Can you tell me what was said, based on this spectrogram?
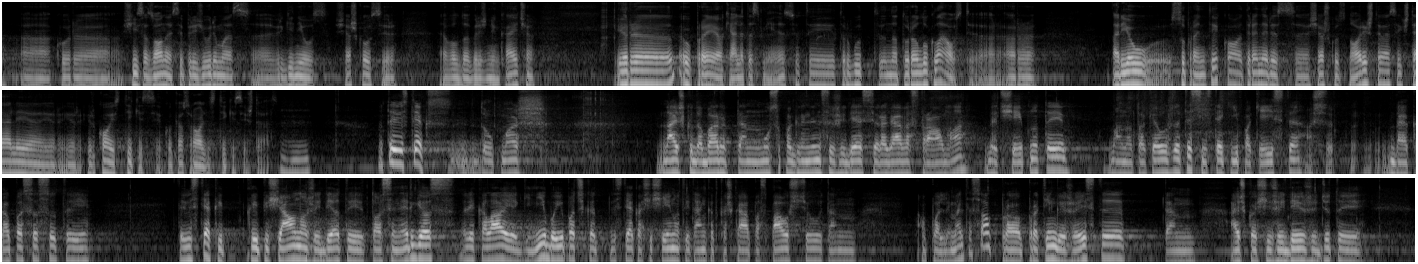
kur šį sezoną esi prižiūrimas Virginijaus Šeškaus ir Evaldo Beržininkaičio. Ir jau praėjo keletas mėnesių, tai turbūt natūralu klausti, ar, ar Ar jau supranti, ko treneris Šeškus nori iš tavęs aikštelėje ir, ir, ir ko jis tikisi, kokios rolės tikisi iš tavęs? Mhm. Nu, tai vis tiek daug maž, na aišku, dabar ten mūsų pagrindinis žaidėjas yra gavęs traumą, bet šiaip, nu tai mano tokia užduotis vis tiek jį pakeisti, aš backupas esu, tai Tai vis tiek, kaip, kaip iš jauno žaidėjo, tai tos energijos reikalauja, gynybo ypač, kad vis tiek aš išeinu, tai ten, kad kažką paspauščiau, ten, o palime tiesiog pro, protingai žaisti, ten, aišku, aš į žaidėjų žaidžiu, tai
